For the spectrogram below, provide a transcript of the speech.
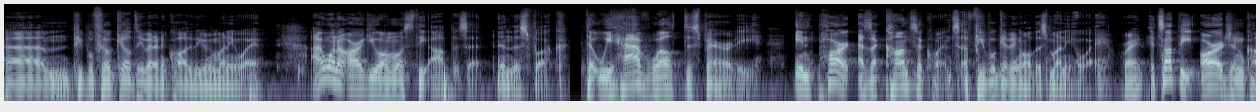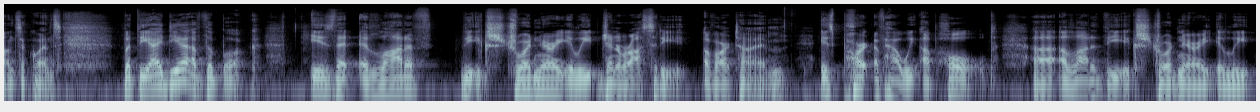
um, people feel guilty about inequality, they're giving money away. I want to argue almost the opposite in this book that we have wealth disparity in part as a consequence of people giving all this money away, right? It's not the origin consequence, but the idea of the book is that a lot of the extraordinary elite generosity of our time is part of how we uphold uh, a lot of the extraordinary elite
